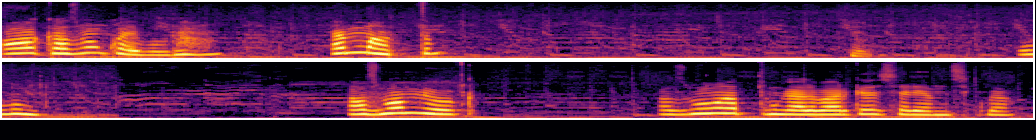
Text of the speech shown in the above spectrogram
Aa kazmam kayboldu. Ben mi attım? Oğlum. Kazmam yok. Kazmamı attım galiba arkadaşlar yanlışlıkla.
